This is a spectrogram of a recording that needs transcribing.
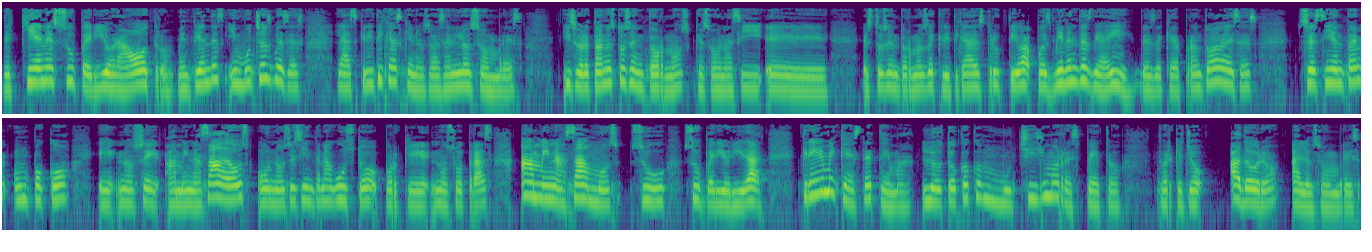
de quién es superior a otro, ¿me entiendes? Y muchas veces las críticas que nos hacen los hombres, y sobre todo en estos entornos, que son así, eh, estos entornos de crítica destructiva, pues vienen desde ahí, desde que de pronto a veces se sienten un poco, eh, no sé, amenazados o no se sienten a gusto porque nosotras amenazamos su superioridad. Créeme que este tema lo toco con muchísimo respeto, porque yo adoro a los hombres,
